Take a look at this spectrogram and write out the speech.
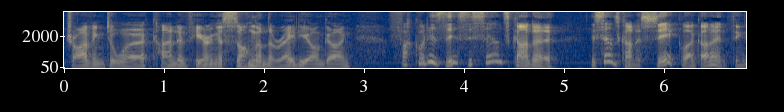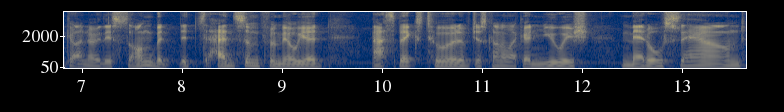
driving to work, kind of hearing a song on the radio and going, "Fuck, what is this? This sounds kind of." This sounds kind of sick. Like I don't think I know this song, but it's had some familiar aspects to it of just kind of like a newish metal sound,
